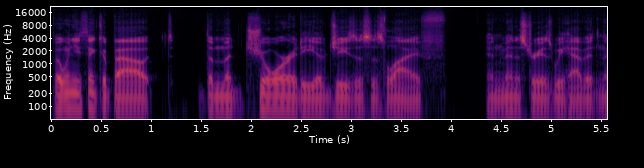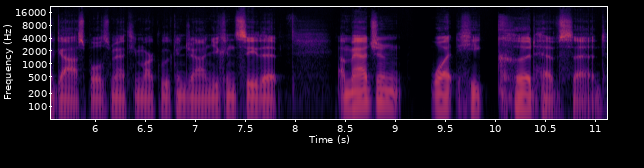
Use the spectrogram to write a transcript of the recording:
But when you think about the majority of Jesus's life, and ministry as we have it in the Gospels Matthew, Mark, Luke, and John you can see that imagine what he could have said,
